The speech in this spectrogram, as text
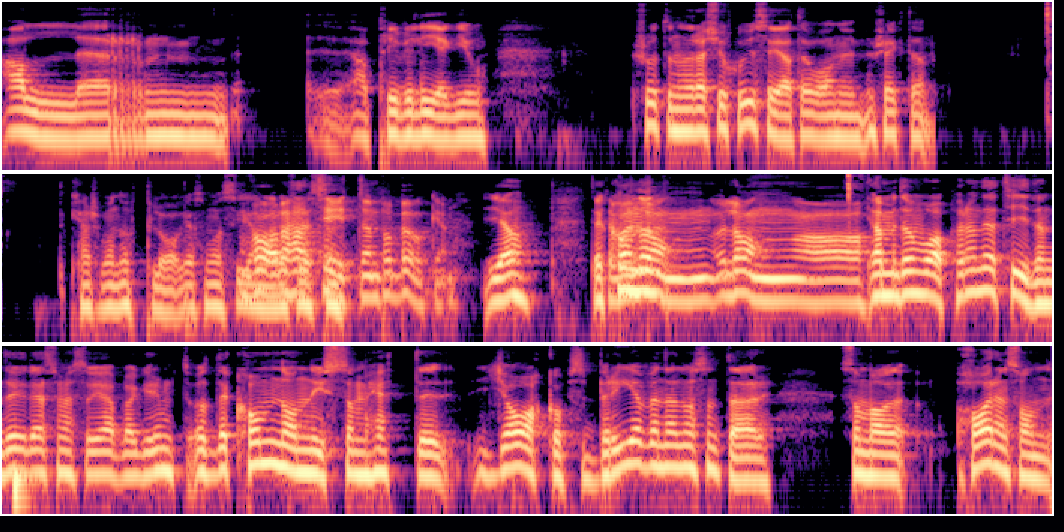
aller ja, privilegio. 1727 säger jag att det var nu, ursäkta. Kanske var en upplaga som var senare. Var det här förresten. titeln på boken? Ja. Det, Det kom var någon... lång, lång och... Ja men de var på den där tiden, det är det som är så jävla grymt. Och det kom någon nyss som hette Jakobsbreven eller något sånt där. Som har, har en sån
